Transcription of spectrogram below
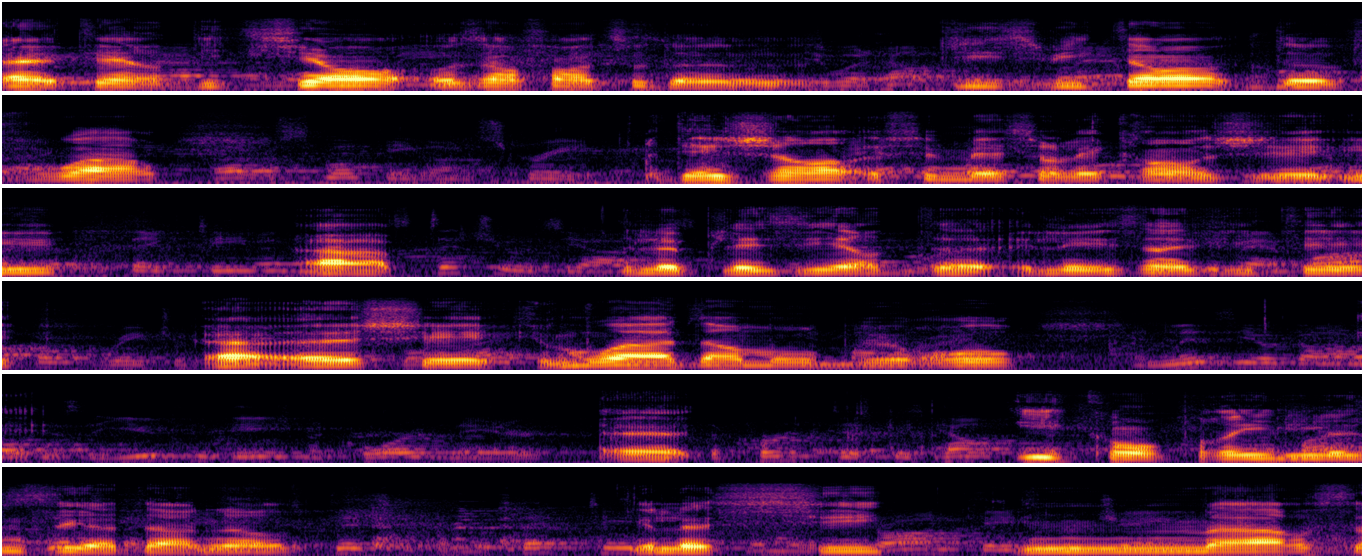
interdiction aux enfants en dessous de 18 ans de voir des gens fumer sur l'écran. J'ai eu euh, le plaisir de les inviter euh, chez moi dans mon bureau, euh, y compris Lindsay O'Donnell. Le 6 mars,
